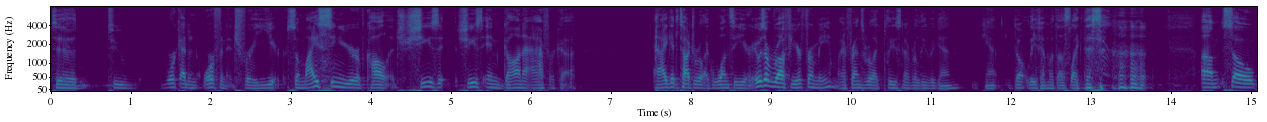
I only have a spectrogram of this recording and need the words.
to to work at an orphanage for a year. So my senior year of college, she's she's in Ghana, Africa, and I get to talk to her like once a year. It was a rough year for me. My friends were like, "Please never leave again. You can't. Don't leave him with us like this." um, so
